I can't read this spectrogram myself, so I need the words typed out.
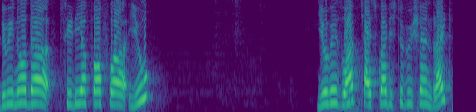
do we know the CDF of uh, U? U is what? Chi-square distribution, right?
